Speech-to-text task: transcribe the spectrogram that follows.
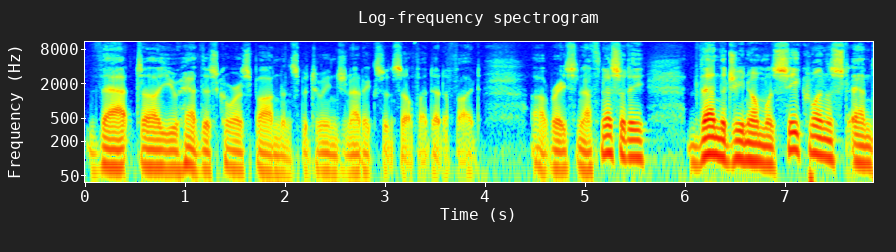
that uh, you had this correspondence between genetics and self identified uh, race and ethnicity. Then the genome was sequenced, and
